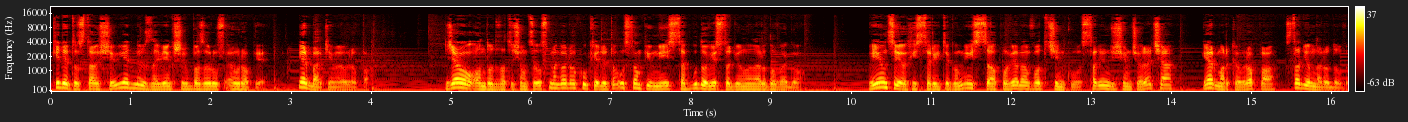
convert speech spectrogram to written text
kiedy to stał się jednym z największych bazorów w Europie, jarmarkiem Europa. Działał on do 2008 roku, kiedy to ustąpił miejsca budowie Stadionu Narodowego. Więcej o historii tego miejsca opowiadam w odcinku Stadion Dziesięciolecia, Jarmark Europa, Stadion Narodowy.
